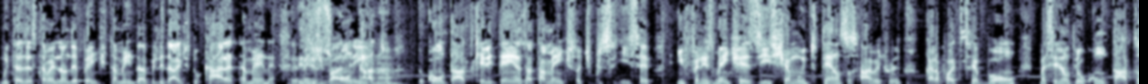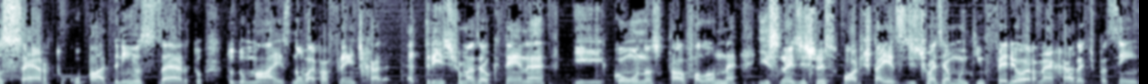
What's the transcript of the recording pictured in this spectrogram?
Muitas vezes também não depende também da habilidade do cara também, né? Depende existe do padrinho, contato, né? do contato que ele tem, exatamente. Então, tipo, isso é, infelizmente existe, é muito tenso, sabe? Tipo, o cara pode ser bom, mas se ele não tem o contato certo, com o padrinho certo, tudo mais, não vai para frente, cara. É triste, mas é o que tem, né? E como nós tava falando, né? Isso não existe no esporte, tá? Existe, mas é muito inferior, né, cara? Tipo assim,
